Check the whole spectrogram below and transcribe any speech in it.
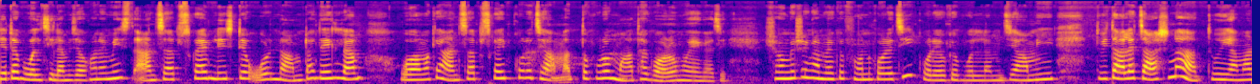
যেটা বলছিলাম, যখন আমি আনসাবস্ক্রাইব লিস্টে ওর নামটা দেখলাম ও আমাকে আনসাবস্ক্রাইব করেছে, আমার তো পুরো মাথা গরম হয়ে গেছে। সঙ্গে সঙ্গে আমি ওকে ফোন করেছি, করে ওকে বললাম যে, আমি, তুই তাহলে চাস না? তুই আমার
